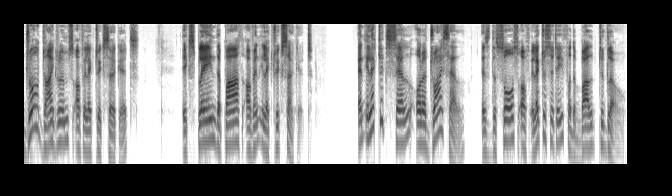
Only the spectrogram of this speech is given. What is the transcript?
draw diagrams of electric circuits, explain the path of an electric circuit. An electric cell or a dry cell is the source of electricity for the bulb to glow.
